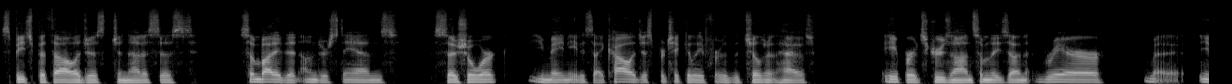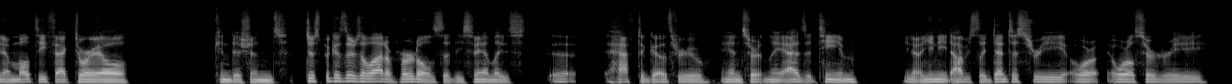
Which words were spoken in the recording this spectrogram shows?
speech pathologist, geneticist, somebody that understands social work. You may need a psychologist, particularly for the children that have Apert, Crouzon, some of these un- rare, uh, you know, multifactorial conditions, just because there's a lot of hurdles that these families uh, have to go through. And certainly as a team, you know, you need obviously dentistry or oral surgery,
